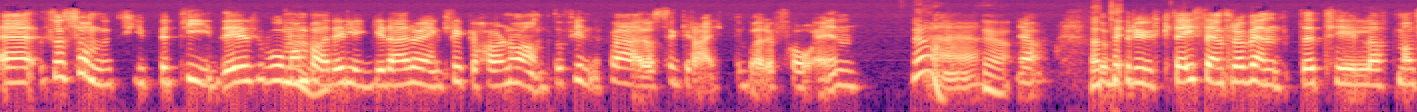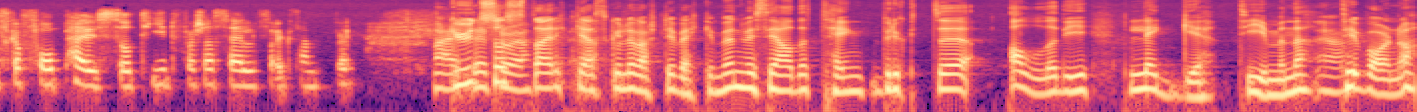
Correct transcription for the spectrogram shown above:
Eh, så sånne type tider hvor man bare ligger der og egentlig ikke har noe annet å finne på, er også greit å bare få inn. Ja. Eh, ja. Ja, Så bruk det istedenfor å vente til at man skal få pause og tid for seg selv, f.eks. Nei, Gud, så jeg. sterk jeg skulle vært i bekkenbunn hvis jeg hadde tenkt, brukt eh, alle de leggetimene Ja. til barna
